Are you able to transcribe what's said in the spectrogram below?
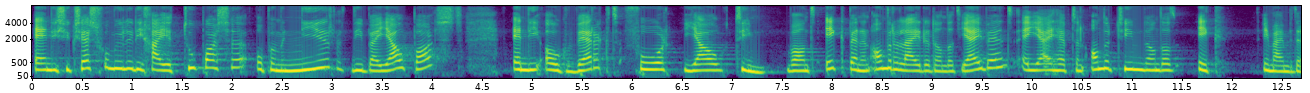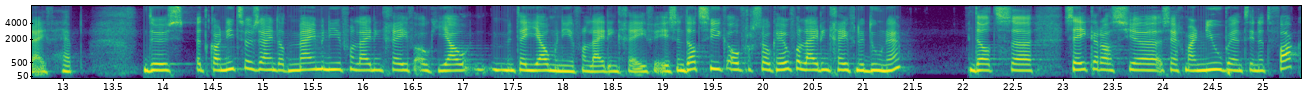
En die succesformule die ga je toepassen op een manier die bij jou past en die ook werkt voor jouw team. Want ik ben een andere leider dan dat jij bent en jij hebt een ander team dan dat ik in mijn bedrijf heb. Dus het kan niet zo zijn dat mijn manier van leiding geven ook jou, meteen jouw manier van leiding geven is. En dat zie ik overigens ook heel veel leidinggevenden doen. Hè? Dat uh, zeker als je zeg maar nieuw bent in het vak,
